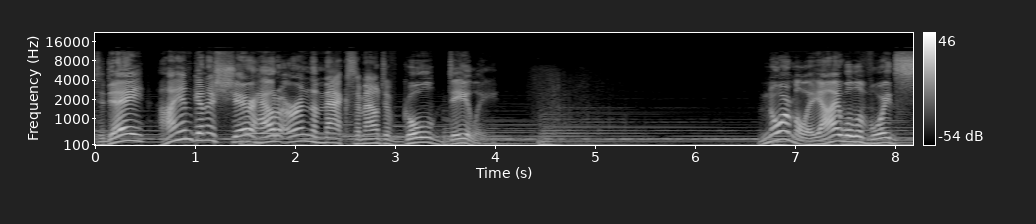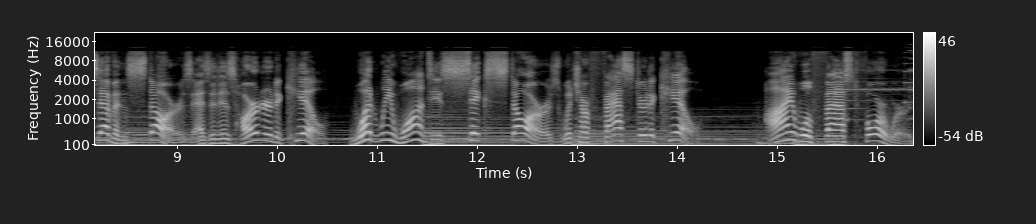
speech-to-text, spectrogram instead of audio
Today, I am going to share how to earn the max amount of gold daily. Normally, I will avoid 7 stars as it is harder to kill. What we want is 6 stars which are faster to kill. I will fast forward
